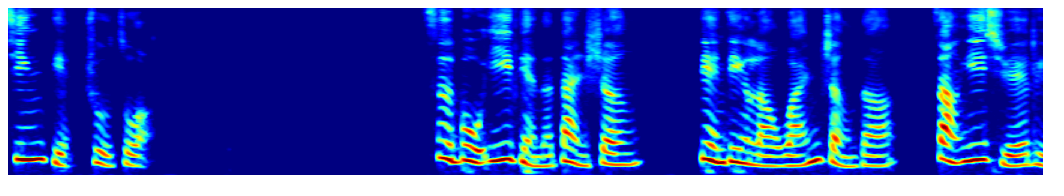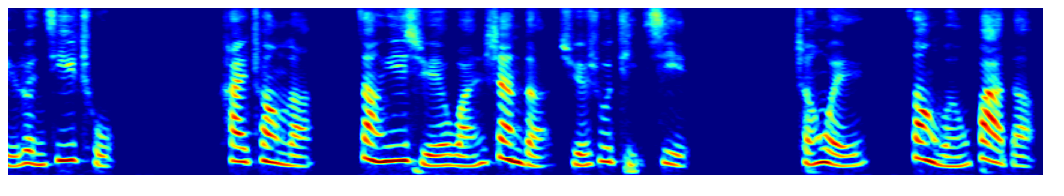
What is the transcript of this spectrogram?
经典著作。四部医典的诞生，奠定了完整的藏医学理论基础，开创了藏医学完善的学术体系，成为藏文化的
